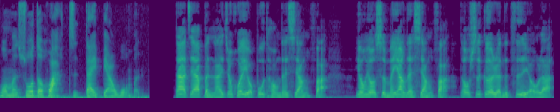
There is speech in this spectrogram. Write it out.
我们说的话只代表我们，大家本来就会有不同的想法，拥有什么样的想法，都是个人的自由啦，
